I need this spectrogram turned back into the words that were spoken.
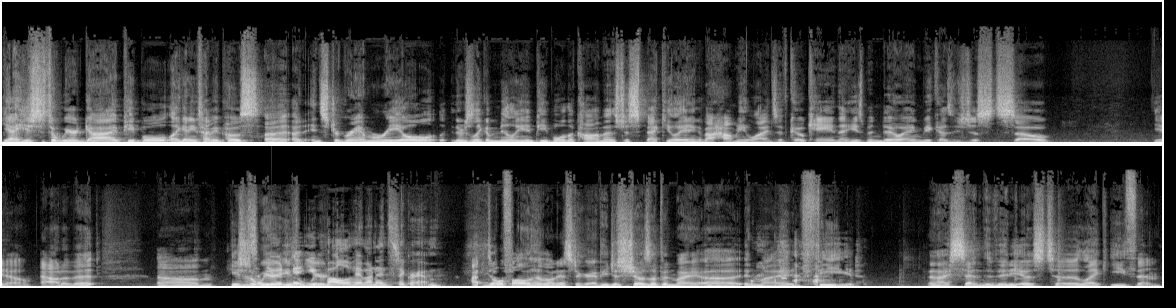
yeah, he's just a weird guy. People like anytime he posts a, an Instagram reel, there's like a million people in the comments just speculating about how many lines of cocaine that he's been doing because he's just so, you know, out of it. Um, he's just So a weird. you admit you follow him on Instagram. I don't follow him on Instagram. He just shows up in my uh, in my feed, and I send the videos to like Ethan.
